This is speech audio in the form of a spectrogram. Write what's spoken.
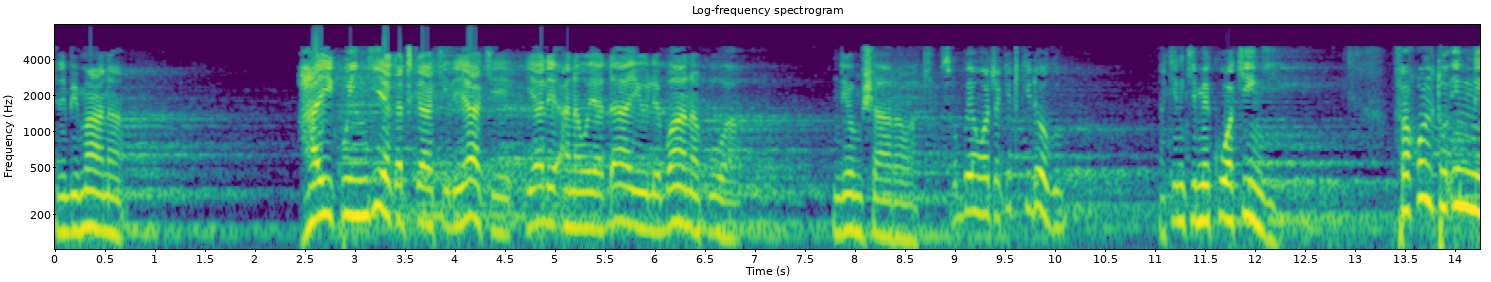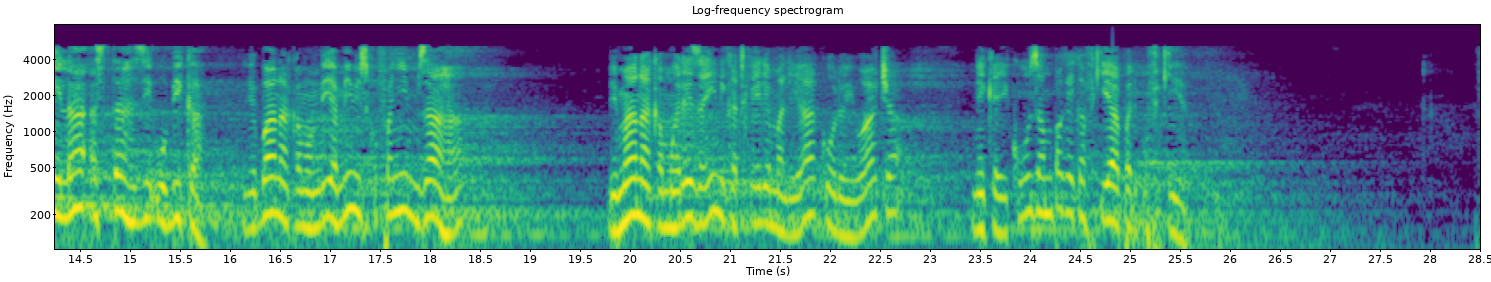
Yani bimaana haikuingia katika akili yake yale anayoyadai yule bwana kuwa ndio mshahara wake. Sababu yeye huacha kitu kidogo lakini kimekuwa kingi fakultu inni la astahzi'u bika. Yule bwana akamwambia mimi sikufanyii mzaha. Bimaana akamweleza hii ni katika ile mali yako uliyoiacha nikaikuza mpaka ikafikia hapa ilipofikia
